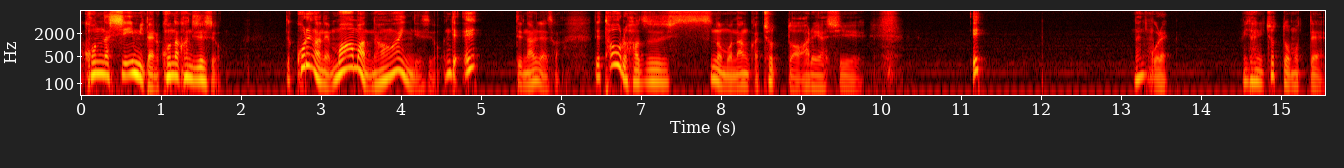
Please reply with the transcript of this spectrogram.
こんなシーンみたいな、こんな感じですよ。で、これがね、まあまあ長いんですよ。で、え？ってなるじゃないですか。で、タオル外すのもなんかちょっとあれやし、え？何これ？みたいにちょっと思って、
